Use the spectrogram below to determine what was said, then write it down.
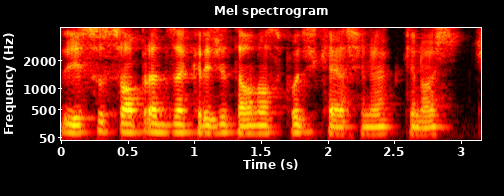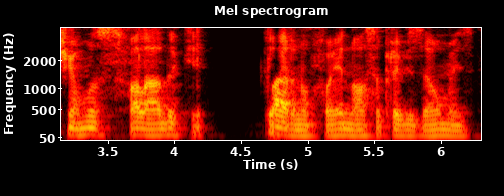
isso só para desacreditar o nosso podcast, né? Porque nós tínhamos falado que, claro, não foi a nossa previsão, mas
